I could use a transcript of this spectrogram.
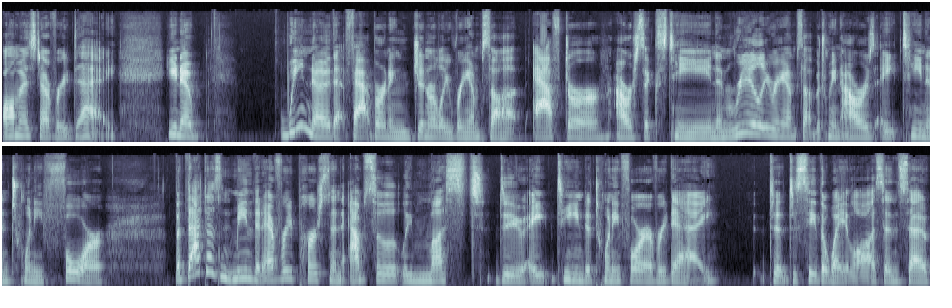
almost every day. You know, we know that fat burning generally ramps up after hour sixteen and really ramps up between hours eighteen and twenty four. But that doesn't mean that every person absolutely must do 18 to 24 every day to, to see the weight loss. And so,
